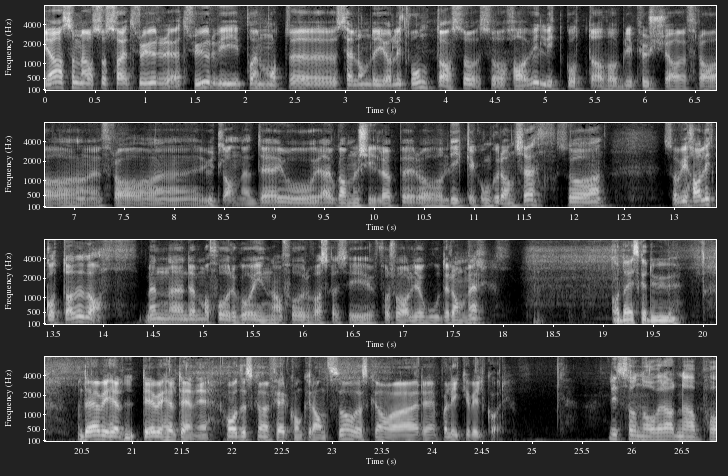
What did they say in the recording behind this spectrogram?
Ja, som jeg også sa, jeg tror, jeg tror, vi på en måte, selv om det gjør litt vondt, da, så, så har vi litt godt av å bli pusha fra, fra eh, utlandet. Det er jo, jeg er jo gammel skiløper og liker konkurranse, så, så, vi har litt godt av det, da. Men eh, det må foregå innenfor hva skal jeg si, forsvarlige og gode rammer. Og det skal du det er, vi helt, det er vi helt enige i. Og det skal være fair konkurranse, og det skal være på like vilkår. Litt sånn overordna på,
